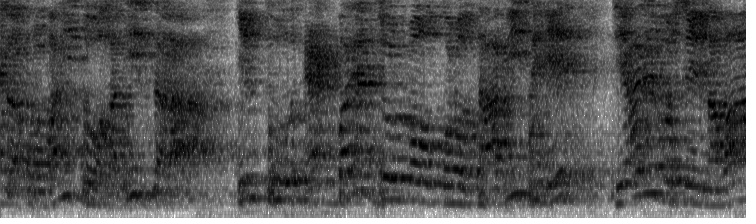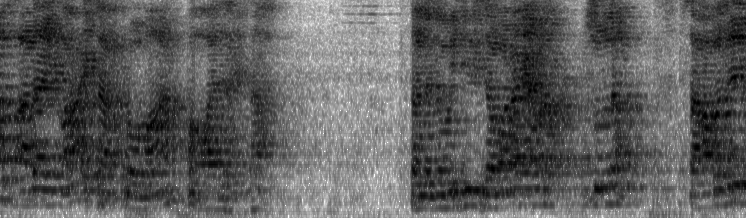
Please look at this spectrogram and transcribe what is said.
এটা প্রমাণিত হাদিস দ্বারা, কিন্তু একবারের জন্য কোন তাবি থেকে চেয়ারে বসে নামাজ আদায় করা এটা প্রমাণ পাওয়া যায় না। তাহলে নবীজির জামানায় আমরা শুনলাম, সাহাবাদের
